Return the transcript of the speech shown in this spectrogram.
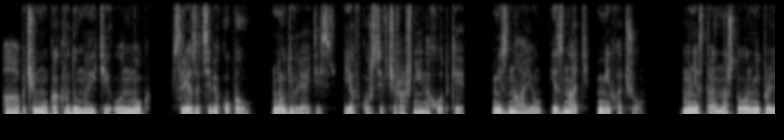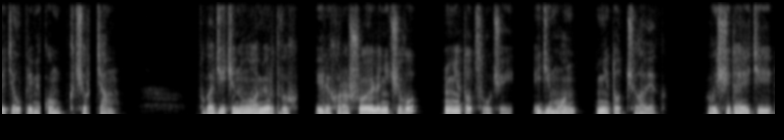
А почему, как вы думаете, он мог срезать себе купол? Не удивляйтесь, я в курсе вчерашней находки. Не знаю и знать не хочу. Мне странно, что он не пролетел прямиком к чертям. Погодите, ну а мертвых или хорошо, или ничего? Не тот случай. И Димон не тот человек. Вы считаете,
